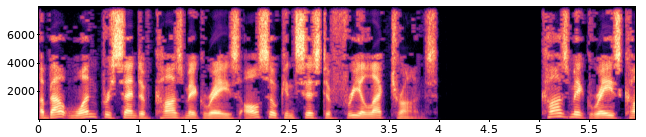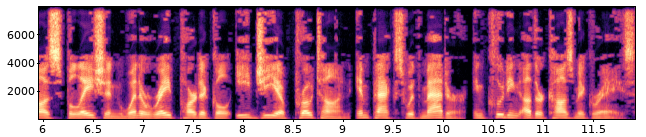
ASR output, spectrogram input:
About 1% of cosmic rays also consist of free electrons. Cosmic rays cause spallation when a ray particle e.g. a proton impacts with matter, including other cosmic rays.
